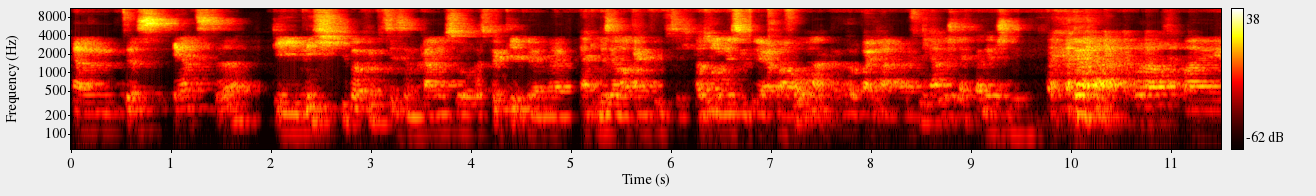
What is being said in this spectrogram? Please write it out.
ähm, dass Ärzte, die nicht über 50 sind, gar nicht so respektiert werden, weil ja, die sind ja noch kein 50, also noch nicht so viel Erfahrung. Also weiter. Das ist nicht alles schlecht bei den Chinesen. Oder auch bei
